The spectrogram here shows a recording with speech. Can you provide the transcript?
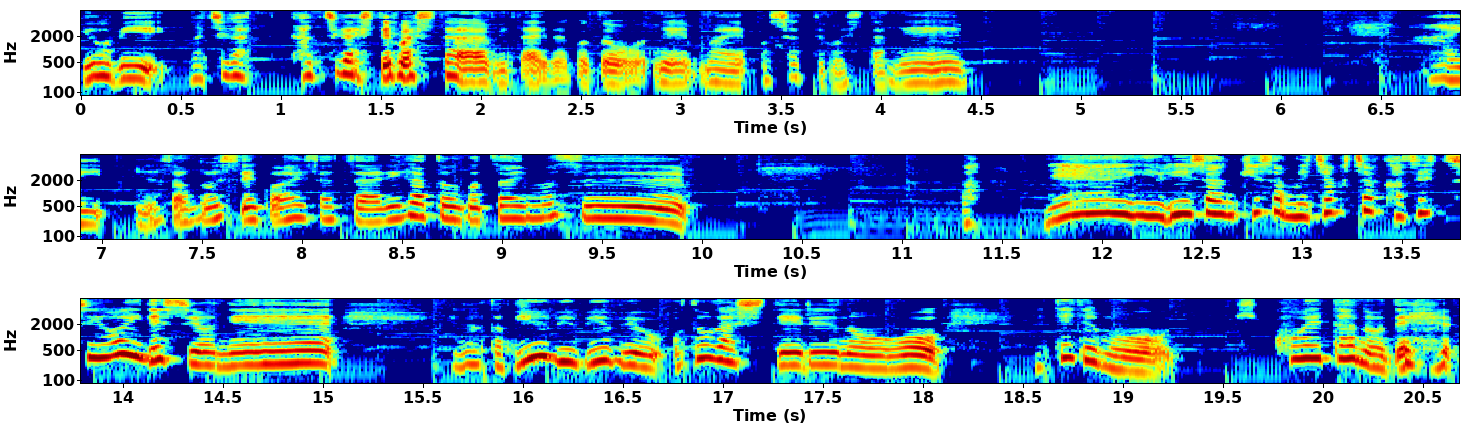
曜日間違っ、勘違いしてましたみたいなことをね、前おっしゃってましたね。はい。皆さん同士でご挨拶ありがとうございます。あ、ねえ、ゆりえさん今朝めちゃくちゃ風強いですよね。なんかビュービュービュービュー音がしているのを手でも聞こえたので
